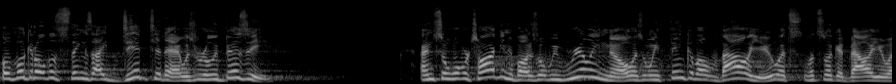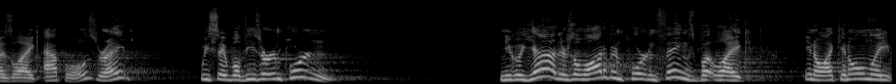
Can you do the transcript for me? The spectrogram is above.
but look at all those things I did today. I was really busy. And so, what we're talking about is what we really know is when we think about value, let's, let's look at value as like apples, right? We say, well, these are important. And you go, yeah, there's a lot of important things, but like, you know, I can only,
